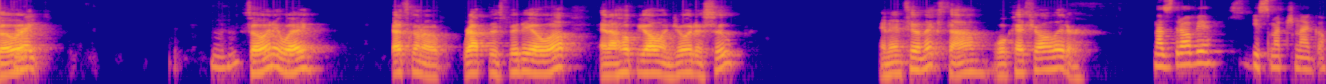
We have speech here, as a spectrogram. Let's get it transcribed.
So, Great. Mhm. So anyway, that's going to wrap this video up, and I hope you all enjoy the soup. And until next time, we'll catch y'all later. Na zdrowie i smacznego.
